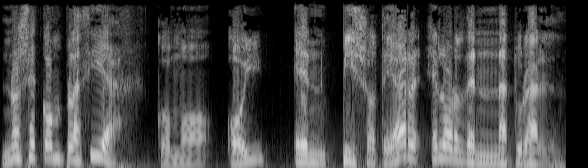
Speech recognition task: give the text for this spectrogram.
no se complacía, como hoy, en pisotear el orden natural.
